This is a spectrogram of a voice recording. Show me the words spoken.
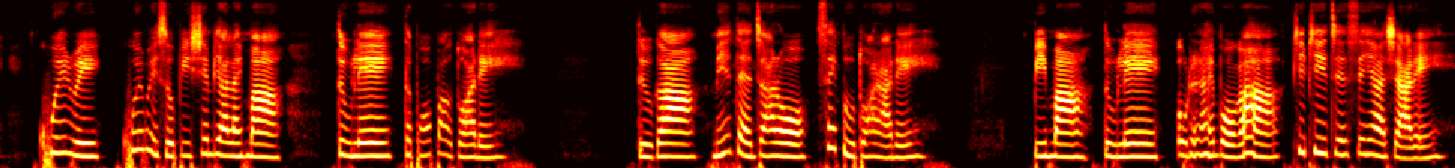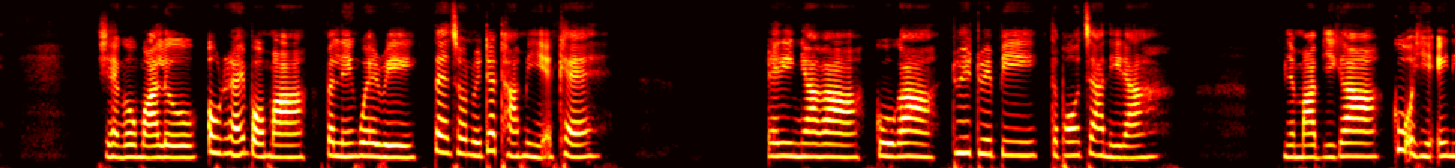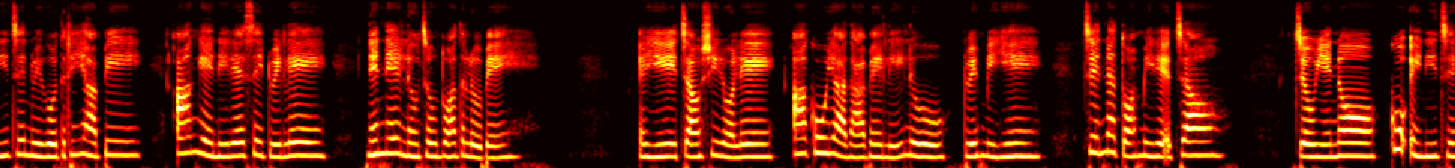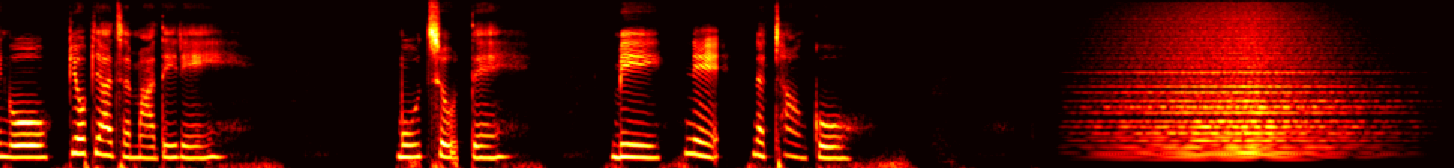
ခွေးတွေခွေးတွေဆိုပြီးရှင်းပြလိုက်မှသူလည်းသဘောပေါက်သွားတယ်။သူကမင်းတန်ကြတော့စိတ်ပူသွားတာတဲ့။ပြီးမှသူလည်းအုတ်တိုင်းပေါ်ကဖြည်းဖြည်းချင်းဆင်းရရှာတယ်။ ရန်ကုန်မှာလိုအုတ်တိုင်းပေါ်မှာပလင်းခွဲတွေတန်ချုံတွေတက်ထားမိရင်အခက်အဲ့ဒီညကကိုကတွေးတွေးပြီးသဘောကျနေတာမြန်မာပြည်ကကို့အရင်အိမ်ကြီးချင်းတွေကိုတတိယပြီးအားငယ်နေတဲ့စိတ်တွေလည်းနည်းနည်းလုံခြုံသွားသလိုပဲအရေးအကြောင်းရှိတော့လေအားကိုးရတာပဲလေလို့တွေးမိရင်ကျဉ်နဲ့သွားမိတဲ့အကြောင်းကြုံရင်တော့ကို့အိမ်ကြီးချင်းကို ပြောပြချင်မှသေးတယ်မိုးချိုတင်မေနှစ်2009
